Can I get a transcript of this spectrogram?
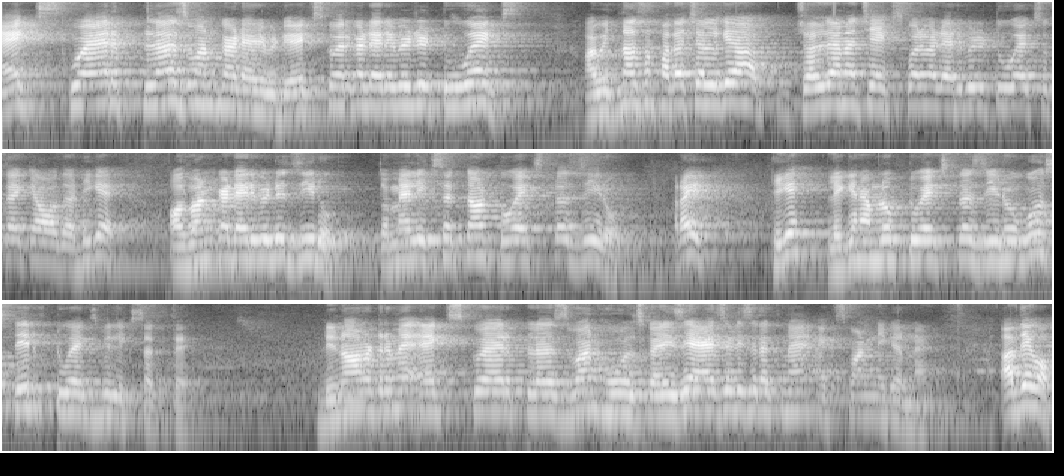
X square plus one का डेरिवेटिव, एक्स स्क्वायर का डेरिवेटिव टू एक्स। अब इतना सा पता चल गया, चल जाना चाहिए, एक्स स्क्वायर का डेरिवेटिव टू एक्स होता है, क्या होता है? ठीक है? और वन का डेरिवेटिव ज़ीरो तो मैं लिख सकता हूँ two x plus zero, right? ठीक है? लेकिन हम लोग टू एक्स प्लस ज़ीरो को सिर्फ़ टू एक्स भी लिख सकते हैं। डिनोमीटर में x square plus one whole square इसे एज इट इज़ रखना है एक्सपांड नहीं करना है। अब देखो,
